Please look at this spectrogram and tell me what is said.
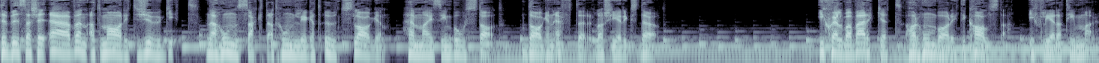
Det visar sig även att Marit ljugit när hon sagt att hon legat utslagen hemma i sin bostad dagen efter Lars-Eriks död. I själva verket har hon varit i Karlstad i flera timmar.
